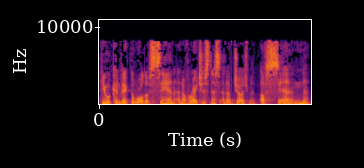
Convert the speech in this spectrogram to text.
He will convict the world of sin and of righteousness and of judgment. Of sin,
